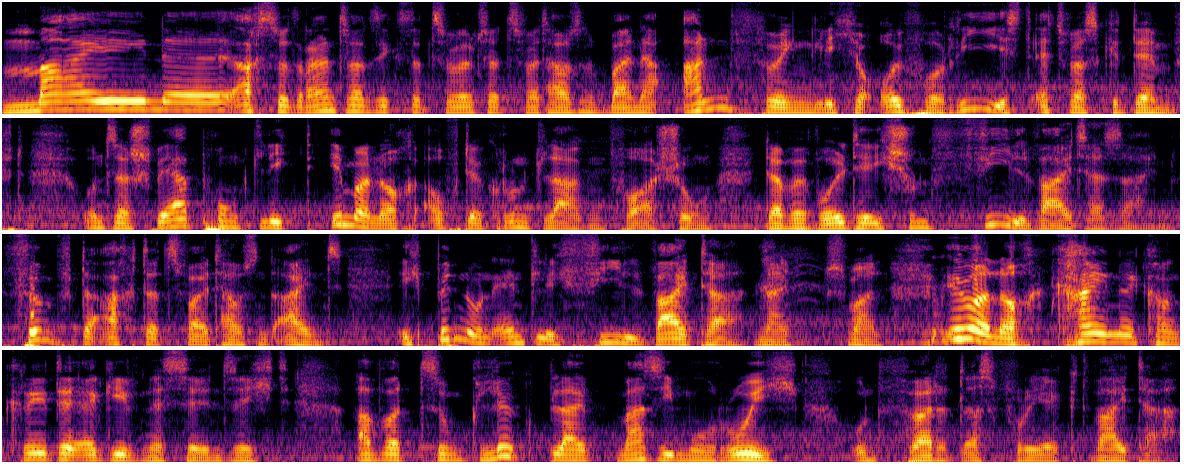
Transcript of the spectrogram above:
Meine, ach so, 23.12.2000, meine anfängliche Euphorie ist etwas gedämpft. Unser Schwerpunkt liegt immer noch auf der Grundlagenforschung. Dabei wollte ich schon viel weiter sein. 5.8.2001. Ich bin nun endlich viel weiter. Nein, Schmarrn. Immer noch keine konkrete Ergebnisse in Sicht. Aber zum Glück bleibt Massimo ruhig und fördert das Projekt weiter.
